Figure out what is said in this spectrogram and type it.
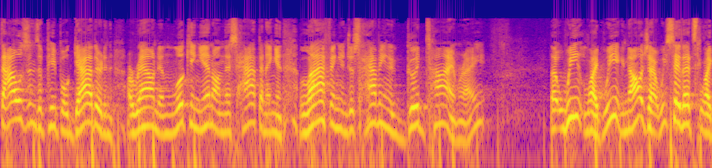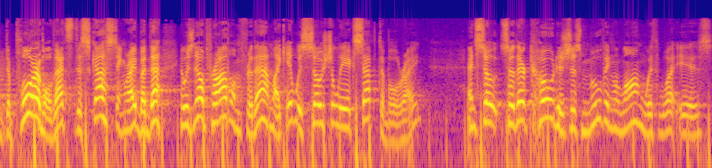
thousands of people gathered and, around and looking in on this happening and laughing and just having a good time, right? That we like we acknowledge that. We say that's like deplorable, that's disgusting, right? But that it was no problem for them. Like it was socially acceptable, right? And so so their code is just moving along with what is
